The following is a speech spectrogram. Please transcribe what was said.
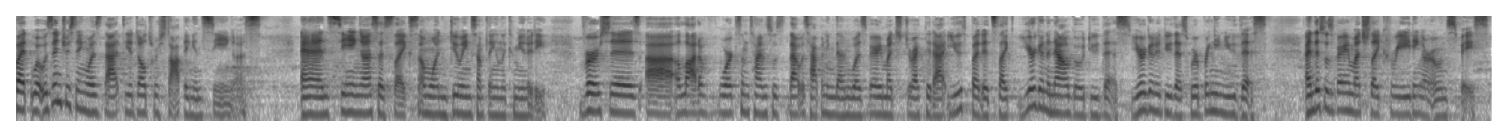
But what was interesting was that the adults were stopping and seeing us and seeing us as like someone doing something in the community versus uh, a lot of work sometimes was that was happening then was very much directed at youth but it's like you're going to now go do this you're going to do this we're bringing you this and this was very much like creating our own space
